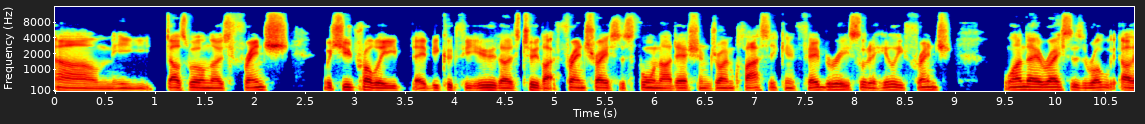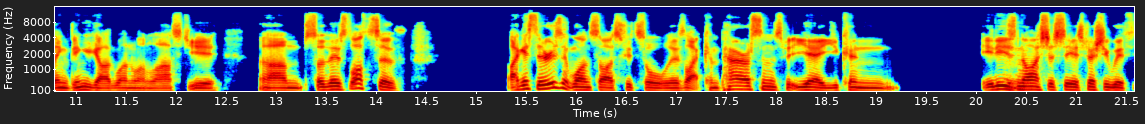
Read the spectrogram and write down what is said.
Um, he does well in those French, which you'd probably they'd be good for you. Those two like French races, Faun-Ardèche and Drôme Classic in February, sort of hilly French one day races. I think Vingegaard won one last year. Um, so there's lots of, I guess there isn't one size fits all. There's like comparisons, but yeah, you can. It is mm. nice to see, especially with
